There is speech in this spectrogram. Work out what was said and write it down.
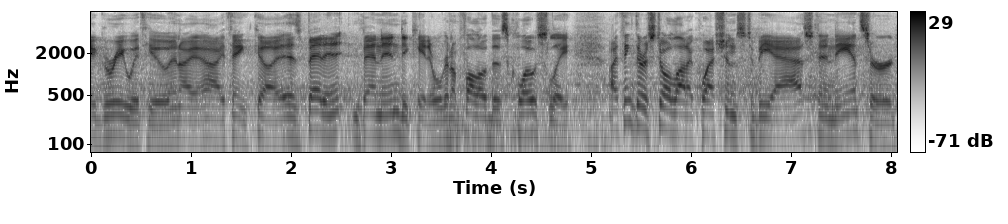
agree with you, and I, I think, uh, as ben, ben indicated, we're going to follow this closely. I think there's still a lot of questions to be asked and answered,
